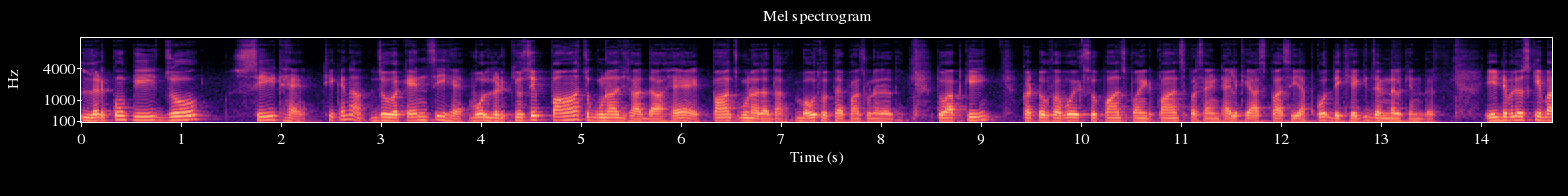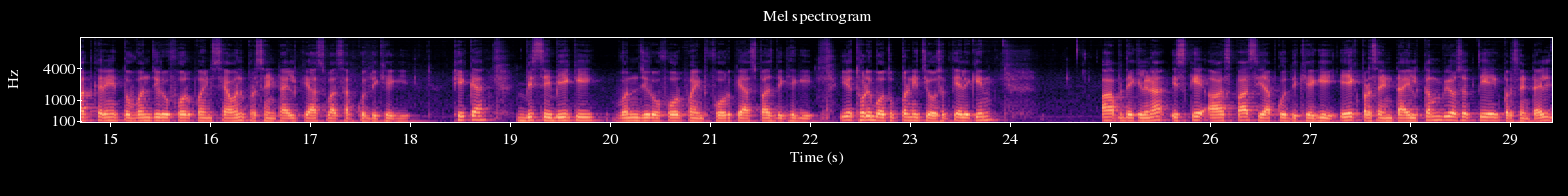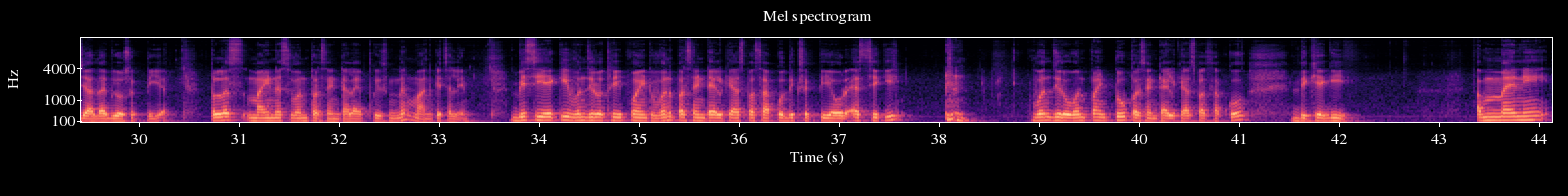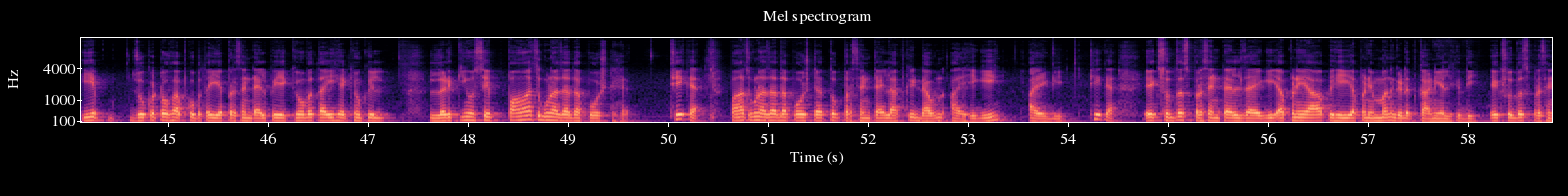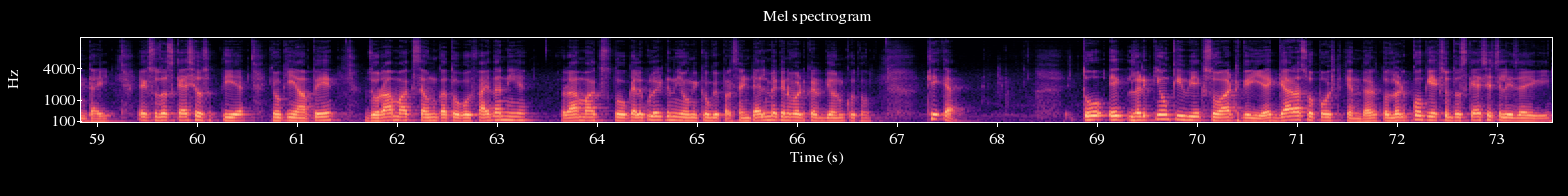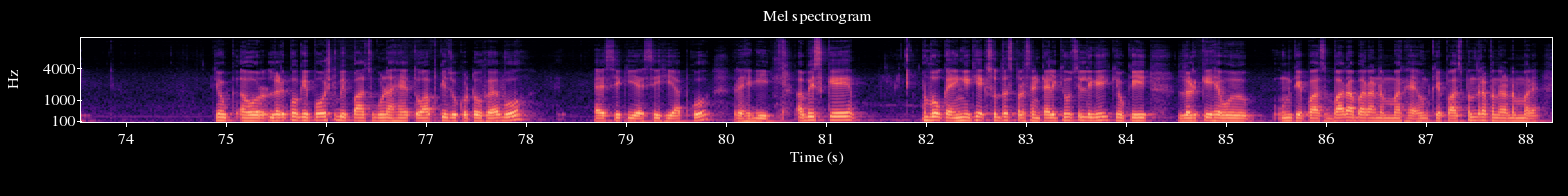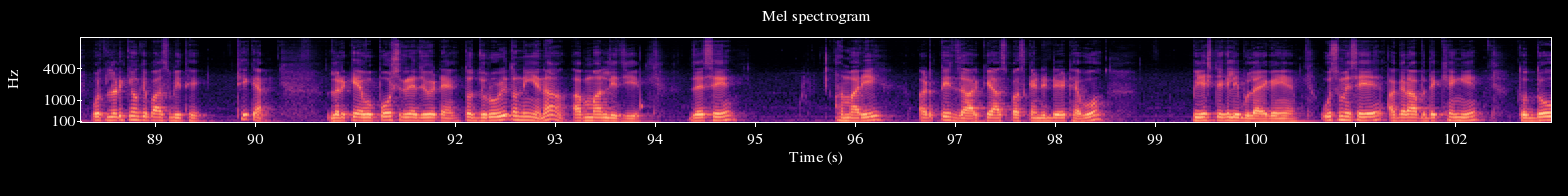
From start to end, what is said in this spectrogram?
लड़कों की जो सीट है, ठीक है ना? जो वैकेंसी है, वो लड़कियों से पाँच गुना ज़्यादा है। पाँच गुना ज़्यादा, बहुत होता है पाँच गुना ज़्यादा। तो आपकी कट ऑफ़ है वो एक सौ पाँच पॉइंट पाँच परसेंटाइल के आसपास ही आपको दिखेगी जनरल के अंदर। ई डब्ल्यू एस की बात करें तो one zero four point seven percentile के आसपास आपको दिखेगी, ठीक है? बी सी बी की one zero four point four के आसपास दिखेगी। ये थोड़ी बहुत ऊपर नीचे हो सकती है, लेकिन आप देख लेना, इसके आसपास ही आपको दिखेगी, एक परसेंटाइल कम भी हो सकती है, एक परसेंटाइल ज़्यादा भी हो सकती है। प्लस माइनस वन परसेंटाइल आपको इसके अंदर मान के चलें। बी सी ए की one zero three point one percentile के आसपास आपको दिख सकती है और एस सी की one zero one point two percentile के आसपास आपको दिखेगी। अब मैंने ये जो कट ऑफ़ आपको बताई है परसेंटाइल पे, ये क्यों बताई है? क्योंकि लड़कियों से पाँच गुना ज़्यादा पोस्ट है। ठीक है? पाँच गुना ज़्यादा पोस्ट है तो परसेंटाइल आपकी डाउन आएगी आएगी, ठीक है? 110 परसेंटाइल जाएगी, अपने आप ही अपने मन गढ़त कहानियाँ लिख दी 110 परसेंटाइल 110 कैसे हो सकती है? क्योंकि यहाँ पे जो रा मार्क्स है उनका तो कोई फ़ायदा नहीं है। रा मार्क्स तो कैलकुलेट नहीं होंगे क्योंकि परसेंटाइल में कन्वर्ट कर दिया उनको तो ठीक है? तो एक लड़कियों की भी 108 गई है 1100 पोस्ट के अंदर तो लड़कों की 110 कैसे चली जाएगी? क्यों, और लड़कों की पोस्ट भी पाँच गुना है तो आपकी जो कट ऑफ़ है वो ऐसे की ऐसे ही आपको रहेगी। अब इसके वो कहेंगे कि 110 परसेंटाइल क्यों चली गई? क्योंकि लड़के हैं वो, उनके पास 12 12 नंबर है, उनके पास 15 15 नंबर है। वो तो लड़कियों के पास भी थे, ठीक है? लड़के हैं, वो पोस्ट ग्रेजुएट हैं तो ज़रूरी तो नहीं है ना? अब मान लीजिए, जैसे हमारी अड़तीस हज़ार के आसपास कैंडिडेट है वो पीएचडी के लिए बुलाए गए हैं। उसमें से अगर आप देखेंगे तो दो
